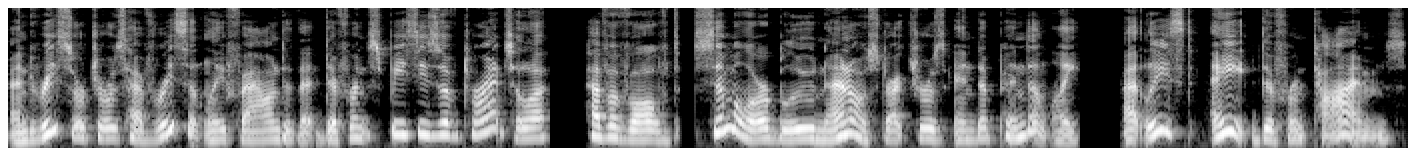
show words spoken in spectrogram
and researchers have recently found that different species of tarantula have evolved similar blue nanostructures independently, at least eight different times.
